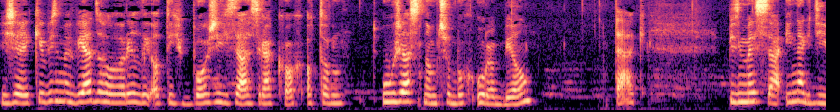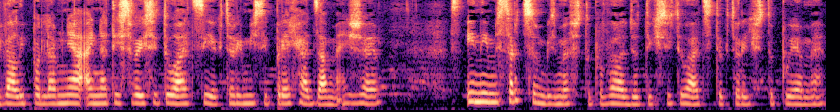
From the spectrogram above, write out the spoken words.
Že keby sme viac hovorili o tých božích zázrakoch, o tom úžasnom, čo Boh urobil, tak by sme sa inak dívali podľa mňa aj na tie svoje situácie, ktorými si prechádzame, že s iným srdcom by sme vstupovali do tých situácií, do ktorých vstupujeme.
